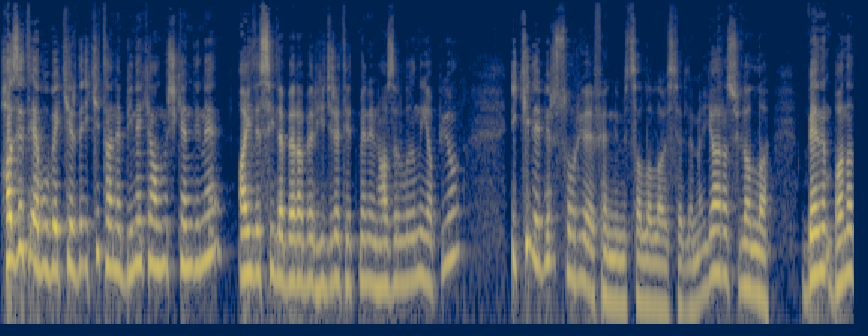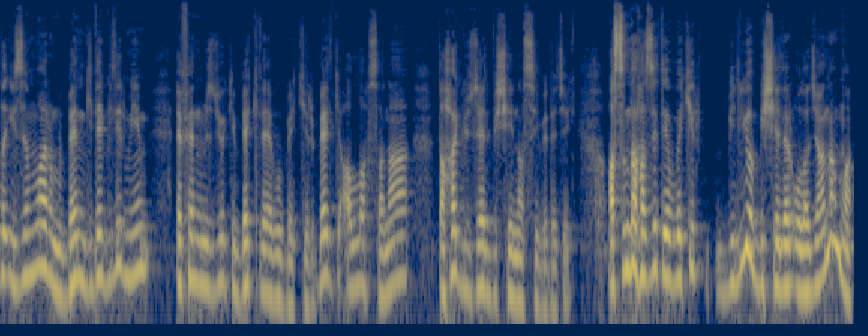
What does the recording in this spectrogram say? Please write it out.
Hazreti Ebu Bekir de iki tane binek almış kendine ailesiyle beraber hicret etmenin hazırlığını yapıyor. İkide bir soruyor Efendimiz sallallahu aleyhi ve selleme ya Resulallah ben, bana da izin var mı ben gidebilir miyim? Efendimiz diyor ki bekle Ebu Bekir belki Allah sana daha güzel bir şey nasip edecek. Aslında Hazreti Ebu Bekir biliyor bir şeyler olacağını ama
